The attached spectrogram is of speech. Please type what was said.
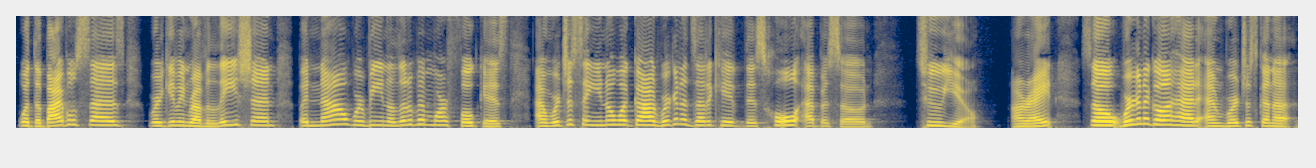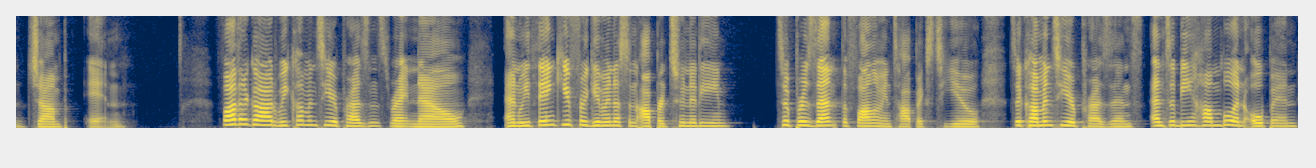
what the Bible says, we're giving revelation, but now we're being a little bit more focused and we're just saying, "You know what, God, we're going to dedicate this whole episode to you." All right? So, we're going to go ahead and we're just going to jump in. Father God, we come into your presence right now and we thank you for giving us an opportunity to present the following topics to you, to come into your presence, and to be humble and open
